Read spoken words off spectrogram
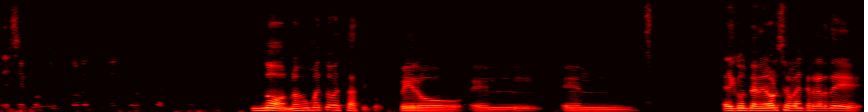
¿Ese constructor es un método estático? No, no es un método estático, pero el, el, el contenedor se va a encargar de,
